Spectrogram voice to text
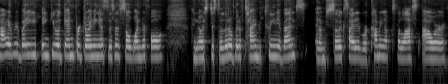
Hi, everybody. Thank you again for joining us. This is so wonderful. I know it's just a little bit of time between events, and I'm so excited. We're coming up to the last hour,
